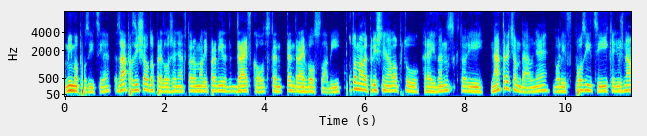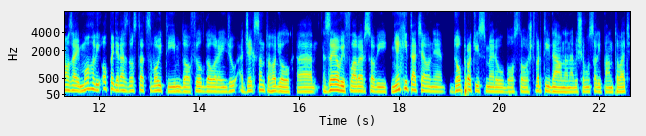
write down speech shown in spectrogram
mimo pozície. Zápas išiel do predlženia, v ktorom mali prvý drive Colts, ten, ten drive bol slabý. Potom ale prišli na loptu Ravens, ktorí na treťom dávne boli v pozícii, keď už naozaj mohli opäť raz dostať svoj tým do field goal rangeu a Jackson to hodil uh, Zejovi Flaversovi nechytateľne do protismeru, bol z toho štvrtý down a navyše museli pantovať.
